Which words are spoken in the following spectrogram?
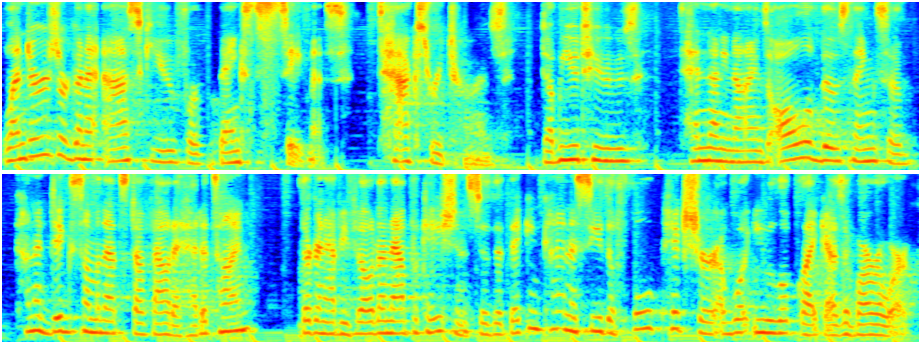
Lenders are going to ask you for bank statements, tax returns, W 2s, 1099s, all of those things. So, kind of dig some of that stuff out ahead of time they're going to have you fill out an application so that they can kind of see the full picture of what you look like as a borrower.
